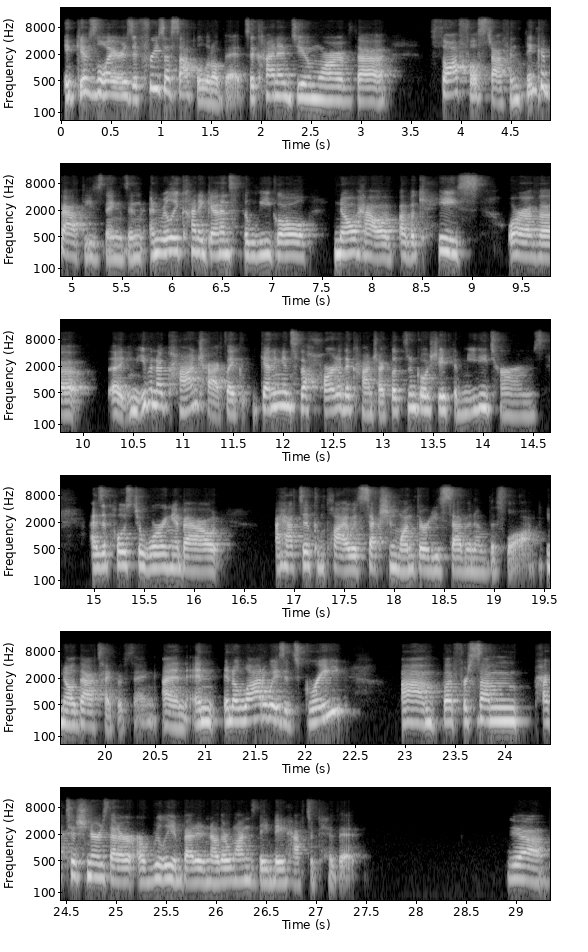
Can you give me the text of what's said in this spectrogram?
it gives lawyers, it frees us up a little bit to kind of do more of the thoughtful stuff and think about these things and, and really kind of get into the legal know-how of, of a case or of a, a, even a contract like getting into the heart of the contract let's negotiate the meaty terms as opposed to worrying about i have to comply with section 137 of this law you know that type of thing. And and in a lot of ways it's great um, but for some practitioners that are, are really embedded in other ones they may have to pivot. Yeah.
